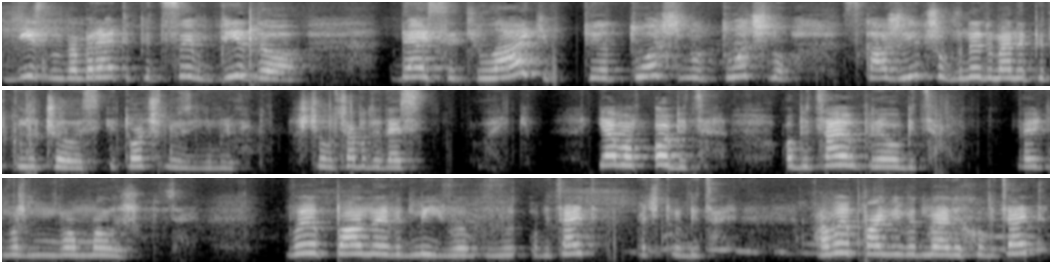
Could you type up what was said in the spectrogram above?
дійсно наберете під цим відео 10 лайків, то я точно, точно скажу їм, щоб вони до мене підключились. І точно знімлю відео. Якщо лише буде 10 лайків. Я вам обіцяю. Обіцяю, приобіцяю. Навіть може вам малиш обіцяю. Ви, пане ведмідь, ви, ви обіцяєте? Бачите, обіцяю. А ви, пані ведмедих, обіцяєте?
